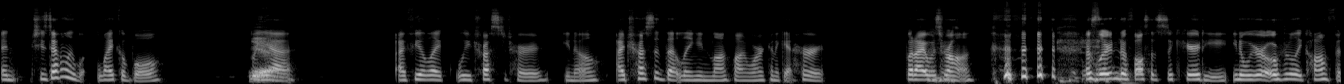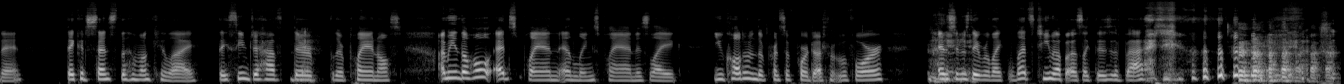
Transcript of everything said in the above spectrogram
and she's definitely li- likable. But yeah. I feel like we trusted her, you know. I trusted that Ling and Lanfan weren't going to get hurt. But I was Mhm. wrong. I was learning to a false sense of security. You know, we were overly confident. They could sense the homunculi. They seem to have their Yeah. their plan all. I mean, the whole Ed's plan and Ling's plan is like you called him the Prince of Poor Judgment before, and as soon as they were like, "Let's team up," I was like, "This is a bad idea."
